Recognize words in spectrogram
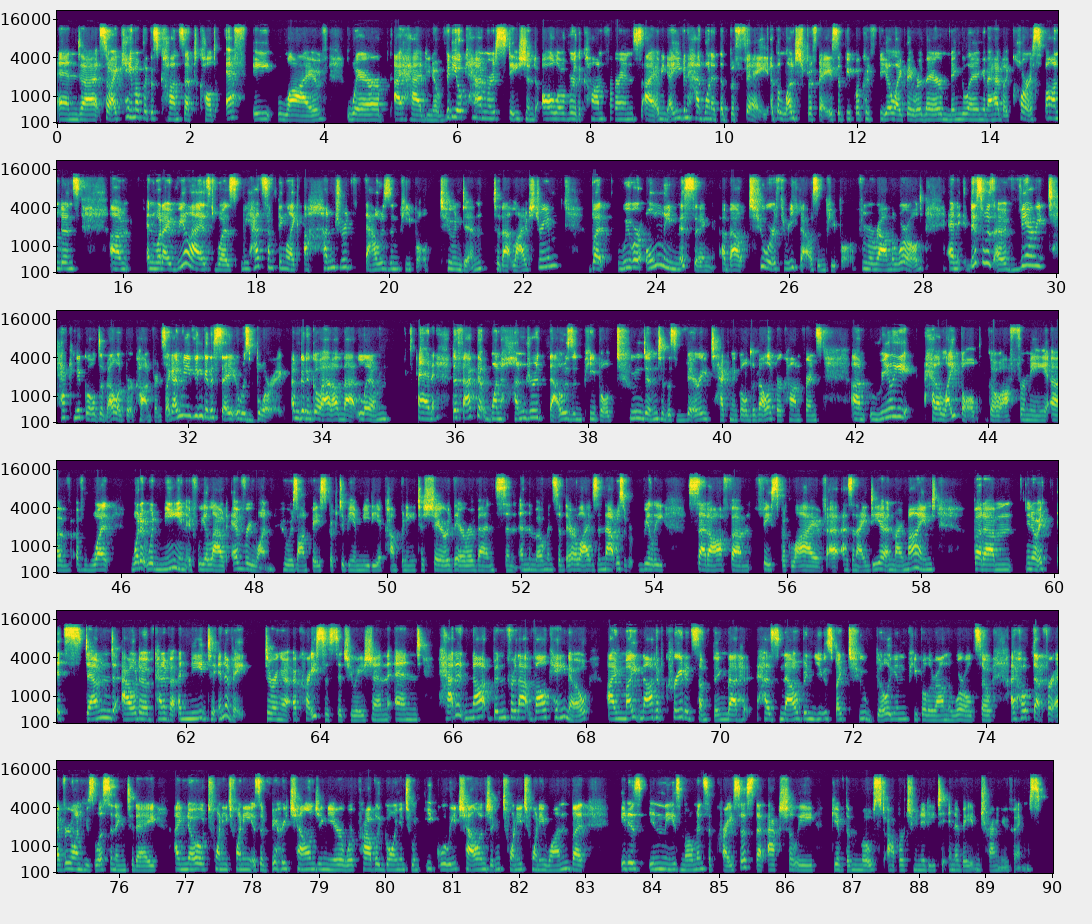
And uh, so I came up with this concept called F8 Live, where I had, you know, video cameras stationed all over the conference. I, I, mean, I even had one at the buffet, at the lunch buffet, so people could feel like they were there mingling. And I had like correspondence. Um, and what I realized was we had something like a hundred thousand people tuned in to that live stream, but we were only missing about two or 3,000 people from around the world. And this was a very technical developer conference. Like, I'm even going to say it was boring. I'm going to go out on that limb. And the fact that 100,000 people tuned into this very technical developer conference um, really had a light bulb go off for me of, of what what it would mean if we allowed everyone who is on Facebook to be a media company to share their events and, and the moments of their lives. And that was really set off um, Facebook Live as an idea in my mind. But um, you know, it, it stemmed out of kind of a, a need to innovate during a, a, crisis situation. And had it not been for that volcano, I might not have created something that ha- has now been used by 2 billion people around the world. So I hope that for everyone who's listening today, I know 2020 is a very challenging year. We're probably going into an equally challenging 2021, but it is in these moments of crisis that actually give the most opportunity to innovate and try new things.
